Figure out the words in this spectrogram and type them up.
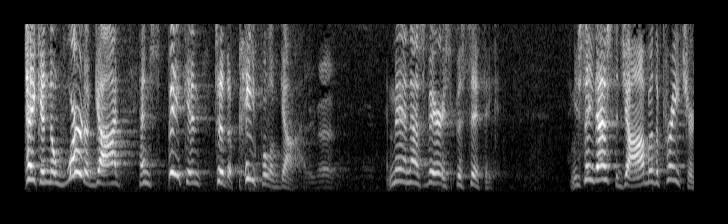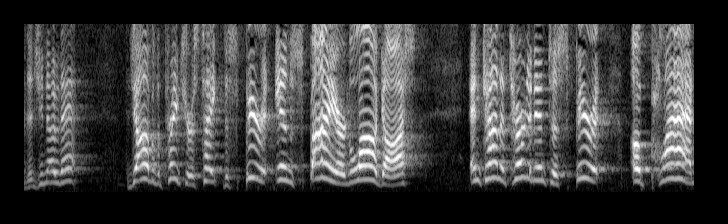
taking the Word of God and speaking to the people of God. Amen. And man, that's very specific. And you see, that's the job of the preacher. Did you know that? The job of the preacher is take the Spirit inspired Logos and kind of turn it into Spirit applied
